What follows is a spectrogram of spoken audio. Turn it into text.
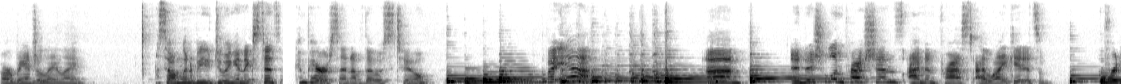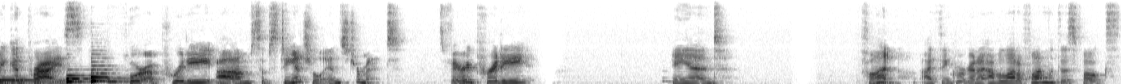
or banjolele. So I'm going to be doing an extensive comparison of those two. But yeah, um, initial impressions, I'm impressed. I like it. It's a pretty good price for a pretty um, substantial instrument. It's very pretty and fun. I think we're going to have a lot of fun with this, folks.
